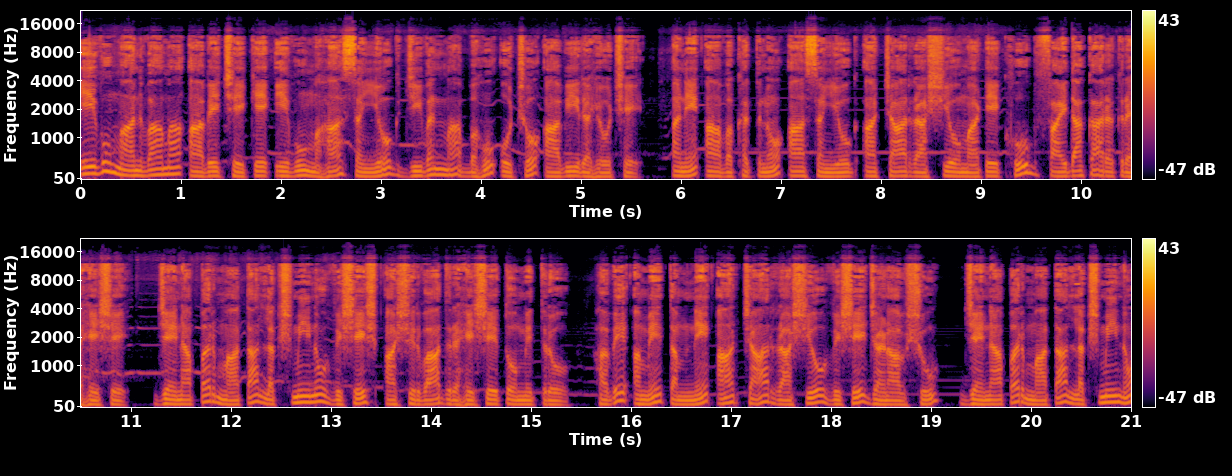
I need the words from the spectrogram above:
એવું માનવામાં આવે છે કે એવું મહાસંયોગ જીવનમાં બહુ ઓછો આવી રહ્યો છે. અને આ વખતનો આ સંયોગ આ ચાર રાશિઓ માટે ખૂબ ફાયદાકારક રહેશે, જેના પર માતા લક્ષ્મીનો વિશેષ આશીર્વાદ રહેશે. તો મિત્રો, હવે અમે તમને આ ચાર રાશિઓ વિશે જણાવશું, જેના પર માતા લક્ષ્મીનો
